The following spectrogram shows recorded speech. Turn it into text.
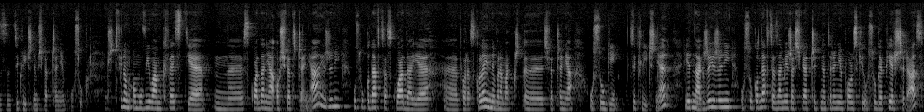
z cyklicznym świadczeniem usług. Przed chwilą omówiłam kwestię mm, składania oświadczenia. Jeżeli usługodawca składa je e, po raz kolejny w ramach e, świadczenia usługi cyklicznie, jednakże jeżeli usługodawca zamierza świadczyć na terenie Polski usługę pierwszy raz,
